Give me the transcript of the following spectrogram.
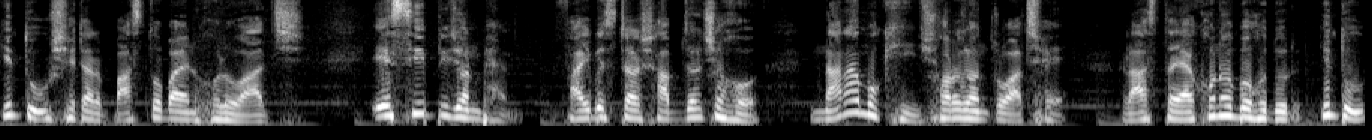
কিন্তু সেটার বাস্তবায়ন হলো আজ। AC prison van, five star সাবজান সহ নানামুখী ষড়যন্ত্র আছে। রাস্তায় এখনও বহুদূর, কিন্তু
